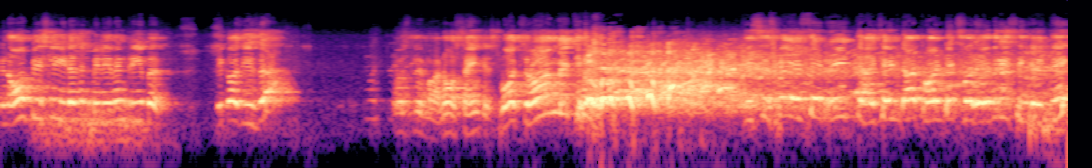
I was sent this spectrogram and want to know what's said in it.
And obviously, he doesn't believe in rebirth. Because he's a Muslim, no scientist. What's wrong with you? this is why I said read the agenda context for every single thing.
